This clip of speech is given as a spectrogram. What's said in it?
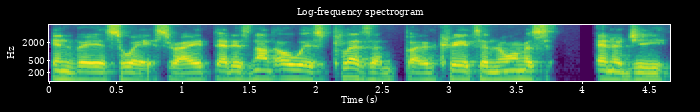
in various ways, right? That is not always pleasant, but it creates enormous energy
